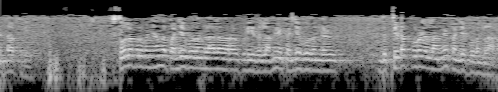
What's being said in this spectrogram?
ரெண்டா பிரியும். ஸ்தூல பிரபஞ்சம் இந்த பஞ்சபூதங்களால வரக்கூடியது எல்லாமே பஞ்சபூதங்கள் இந்த திடப்பொருள் எல்லாமே பஞ்சபூதங்களால.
